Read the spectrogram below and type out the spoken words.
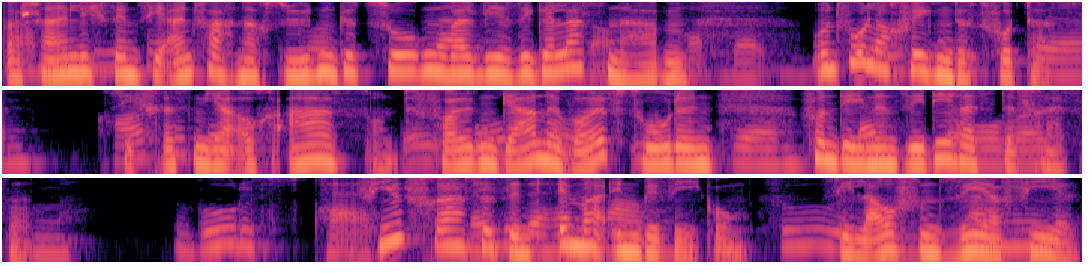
Wahrscheinlich sind sie einfach nach Süden gezogen, weil wir sie gelassen haben. Und wohl auch wegen des Futters. Sie fressen ja auch Aas und folgen gerne Wolfsrudeln, von denen sie die Reste fressen. Vielfraße sind immer in Bewegung. Sie laufen sehr viel.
